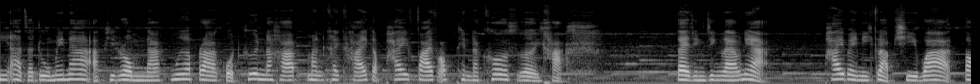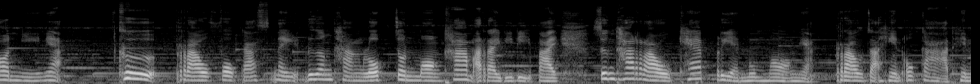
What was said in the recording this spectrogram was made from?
นี้อาจจะดูไม่น่าอภิรมนักเมื่อปรากฏขึ้นนะคะ มันคล้ายๆกับไพ่ Five of Pentacles เลยค่ะ แต่จริงๆแล้วเนี่ย ไพ่ใบนี้กลับชี้ว่าตอนนี้เนี่ยคือเราโฟกัสในเรื่องทางลบจนมองข้ามอะไรดีๆ ไป ซึ่งถ้าเราแค่เปลี่ยนมุมมองเนี่ย เราจะเห็นโอกาสเห็น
